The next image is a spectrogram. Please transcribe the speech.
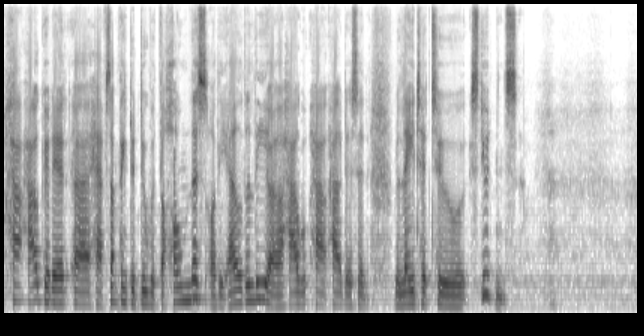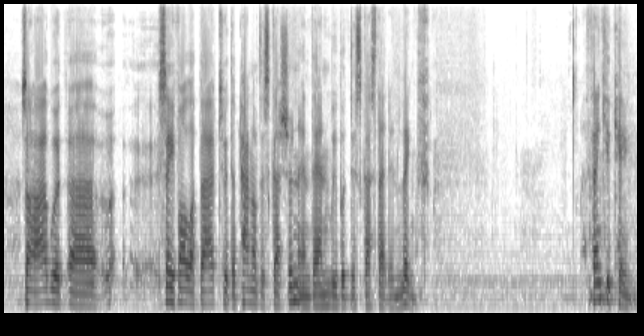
how, how could it uh, have something to do with the homeless or the elderly, or how, how, how does it relate it to students? So I would uh, save all of that to the panel discussion, and then we will discuss that in length. Thank you, King.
